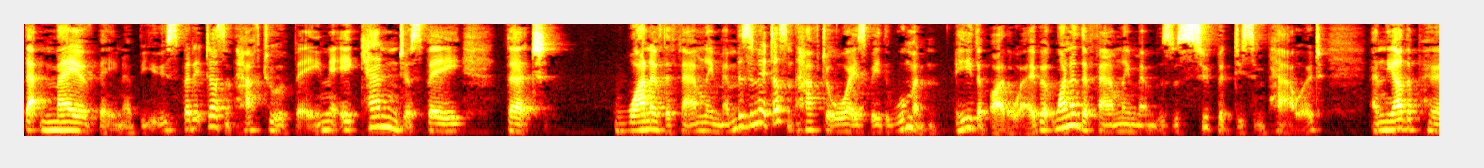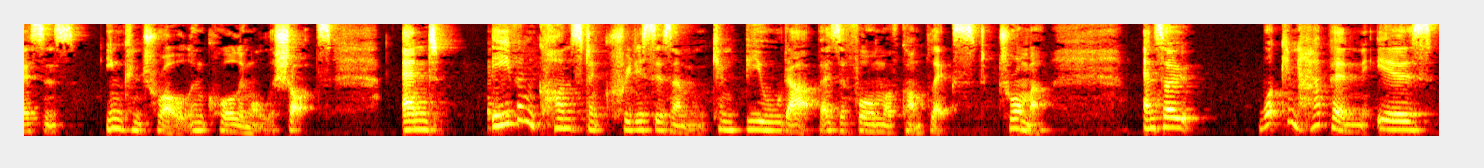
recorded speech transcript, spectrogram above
that may have been abuse, but it doesn't have to have been. It can just be that one of the family members, and it doesn't have to always be the woman either, by the way, but one of the family members was super disempowered and the other person's in control and calling all the shots. And even constant criticism can build up as a form of complex trauma. And so, what can happen is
